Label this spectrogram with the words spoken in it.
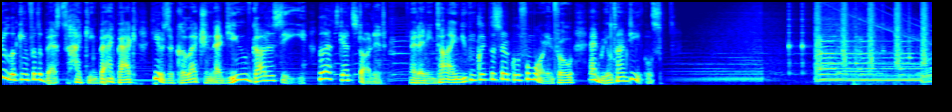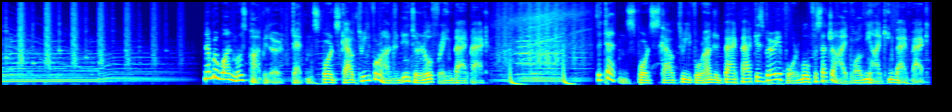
you're looking for the best hiking backpack, here's a collection that you've gotta see. Let's get started. At any time, you can click the circle for more info and real-time deals. Number 1 Most Popular Teton Sport Scout 3400 Internal Frame Backpack the Teton Sports Scout 3400 backpack is very affordable for such a high-quality hiking backpack.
